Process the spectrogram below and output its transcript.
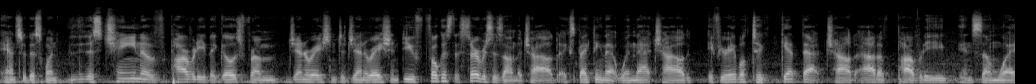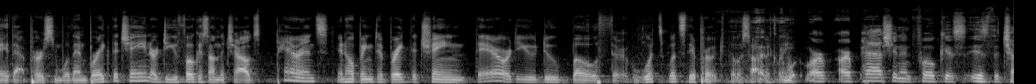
answer this one. This chain of poverty that goes from generation to generation. Do you focus the services on the child, expecting that when that child, if you're able to get that child out of poverty in some way, that person will then break the chain, or do you focus on the child's parents in hoping to break the chain there, or do you do both? Or what's what's the approach philosophically? Uh, our, our passion and focus is the child.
